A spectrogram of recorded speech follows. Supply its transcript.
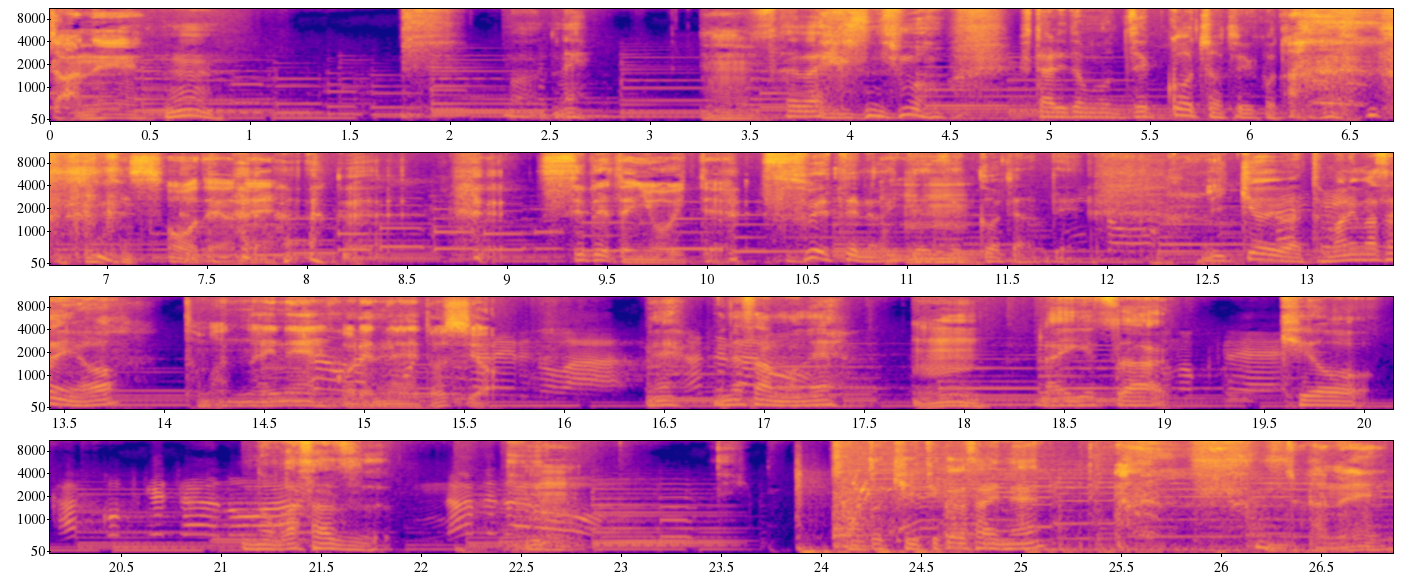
だね。うん。まあね。うん。幸いにも2人とも絶好調ということで。そうだよね。全てにおいて。全ての意見絶好調なんで。勢いは止まりませんよ止まんないねこれねどうしよね皆さんもねううん。来月は気を逃さずちゃんと聞いてくださいね。だね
